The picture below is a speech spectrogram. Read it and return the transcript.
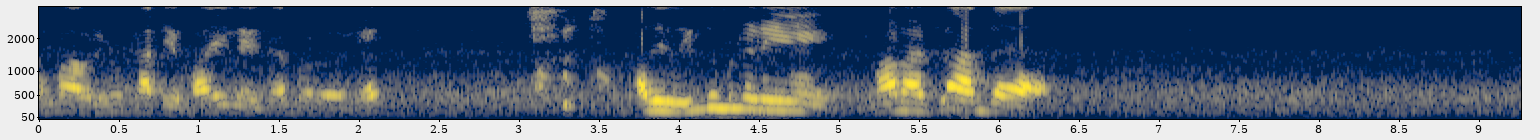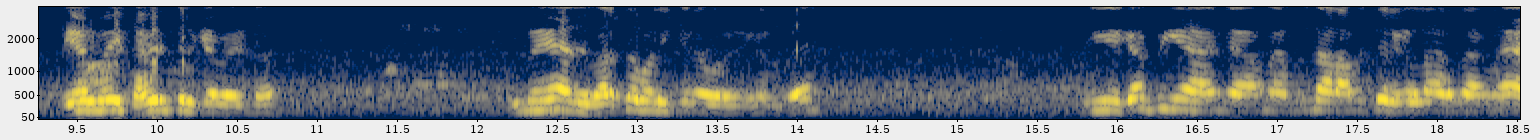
அம்மா அவர்களும் காட்டிய பாதையிலே செயல்படுவார்கள். அதில் இந்து முன்னணி மாநாட்டில் அந்த நிகழ்வை தவிர்த்திருக்க வேண்டும். உண்மையே அது வருத்தம் அளிக்கிற ஒரு நிகழ்வு. நீங்க கேட்பீங்க அங்க முன்னாள் அமைச்சர்கள்லாம் இருந்தாங்களே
